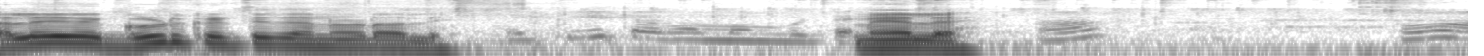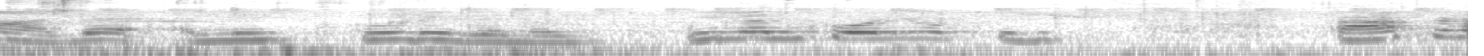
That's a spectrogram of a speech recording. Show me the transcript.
ಅಲ್ಲಿ ಇದೆ ಗೂಡು ಕಟ್ಟಿದೆ ನೋಡಲ್ಲಿ ಮೇಲೆ. ಹ್ಞೂ ಅದೇ ಅಲ್ಲಿ ಗೂಡಿದೆ ನೋಡಿ. ಇಲ್ಲೊಂದು ಕೋಳಿ ಹೋಗ್ತಿದೆ. ಕಾಕಡ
